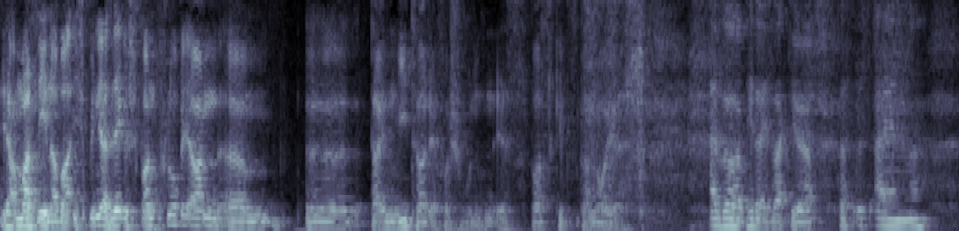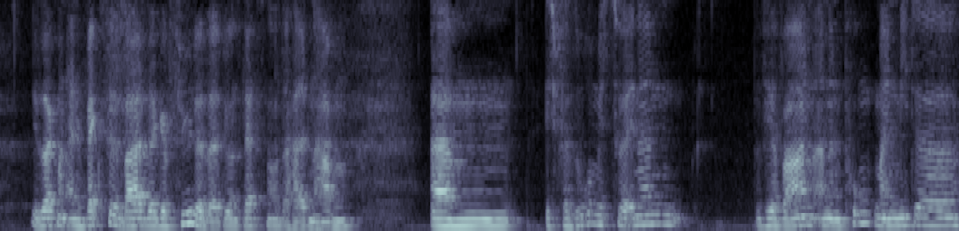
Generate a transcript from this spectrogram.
Ja, mal sehen. Aber ich bin ja sehr gespannt, Florian. Ähm, äh, dein Mieter, der verschwunden ist. Was gibt es da Neues? Also, Peter, ich sag dir, das ist ein, wie sagt man, ein Wechselbad der Gefühle, seit wir uns letztes Mal unterhalten haben. Ähm, ich versuche mich zu erinnern, wir waren an einem Punkt, mein Mieter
